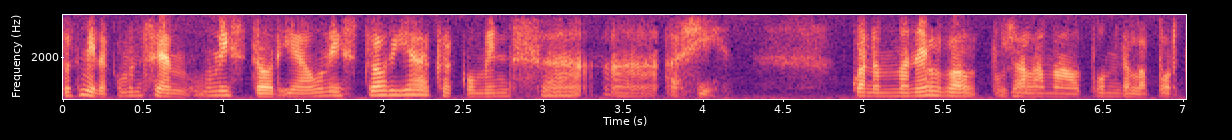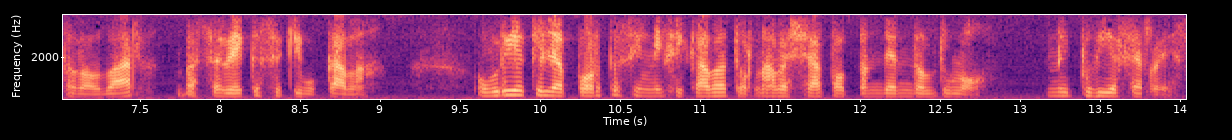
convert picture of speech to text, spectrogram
Doncs mira, comencem. Una història, una història que comença uh, així. Quan en Manel va posar la mà al pom de la porta del bar, va saber que s'equivocava. Obrir aquella porta significava tornar a baixar pel pendent del dolor. No hi podia fer res,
